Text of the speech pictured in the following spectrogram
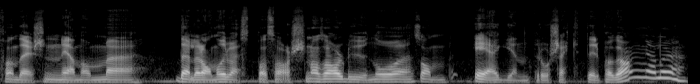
Foundation gjennom eh, deler av Nordvestpassasjen. Altså, har du noen sånn egenprosjekter på gang, eller?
